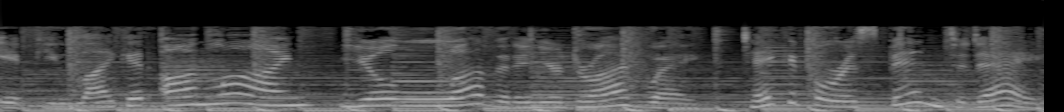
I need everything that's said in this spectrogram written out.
If you like it online, you'll love it in your driveway. Take it for a spin today.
